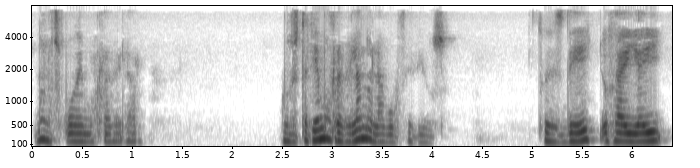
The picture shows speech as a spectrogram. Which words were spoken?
No nos podemos rebelar. Nos estaríamos revelando la voz de Dios. Entonces, de hecho, o sea, y hay,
